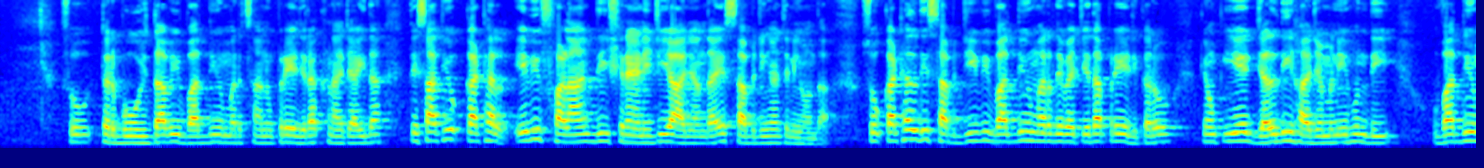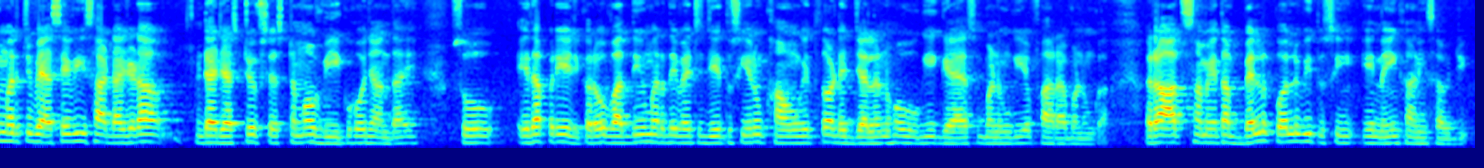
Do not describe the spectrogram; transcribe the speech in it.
ਸੋ ਤਰਬੂਜ ਦਾ ਵੀ ਵੱਧਦੀ ਉਮਰ ਸਾਨੂੰ ਪਰਹੇਜ਼ ਰੱਖਣਾ ਚਾਹੀਦਾ। ਤੇ ਸਾਥੀਓ ਕਟਹਲ ਇਹ ਵੀ ਫਲਾਂ ਦੀ ਸ਼੍ਰੇਣੀ 'ਚ ਹੀ ਆ ਜਾਂਦਾ, ਇਹ ਸਬਜ਼ੀਆਂ 'ਚ ਨਹੀਂ ਆਉਂਦਾ। ਸੋ ਕਟਹਲ ਦੀ ਸਬਜ਼ੀ ਵੀ ਵੱਧਦੀ ਉਮਰ ਦੇ ਵਿੱਚ ਇਹਦਾ ਪਰਹੇਜ਼ ਕਰੋ, ਕਿਉਂਕਿ ਇਹ ਜਲਦੀ ਹਜਮ ਨਹੀਂ ਹੁੰਦੀ। ਵੱਧਦੀ ਉਮਰ 'ਚ ਵੈਸੇ ਵੀ ਸਾਡਾ ਜਿਹੜਾ ਡਾਈਜੈਸਟਿਵ ਸਿਸਟਮ ਆ, ਉਹ ਵੀਕ ਹੋ ਜਾਂਦਾ ਹੈ ਸੋ ਇਹਦਾ ਪਰਹੇਜ਼ ਕਰੋ, ਵੱਧਦੀ ਉਮਰ ਦੇ ਵਿੱਚ ਜੇ ਤੁਸੀਂ ਇਹਨੂੰ ਖਾਓਗੇ ਤਾਂ ਤੁਹਾਡੇ ਜਲਨ ਹੋਊਗੀ, ਗੈਸ ਬਣੂਗੀ ਫਾਰਾ ਬਣੂਗਾ। ਰਾਤ ਸਮੇਂ ਤਾਂ ਬਿਲਕੁਲ ਵੀ ਤੁਸੀਂ ਇਹ ਨਹੀਂ ਖਾਣੀ ਸਬਜ਼ੀ।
